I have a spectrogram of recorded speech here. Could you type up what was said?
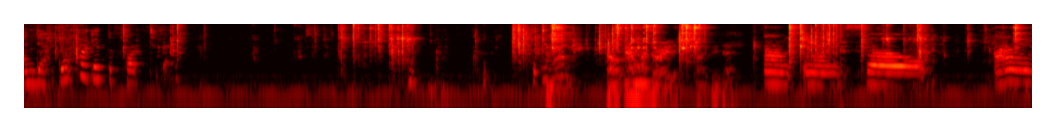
And uh, don't forget the fart today. Come on. Tell Grandma Dory. Um, and so I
